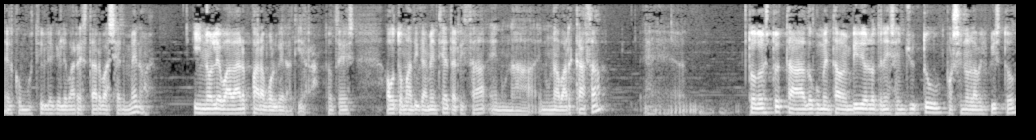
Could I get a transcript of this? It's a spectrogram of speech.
el combustible que le va a restar va a ser menos y no le va a dar para volver a tierra. Entonces, automáticamente aterriza en una, en una barcaza. Eh, todo esto está documentado en vídeo, lo tenéis en YouTube por si no lo habéis visto.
